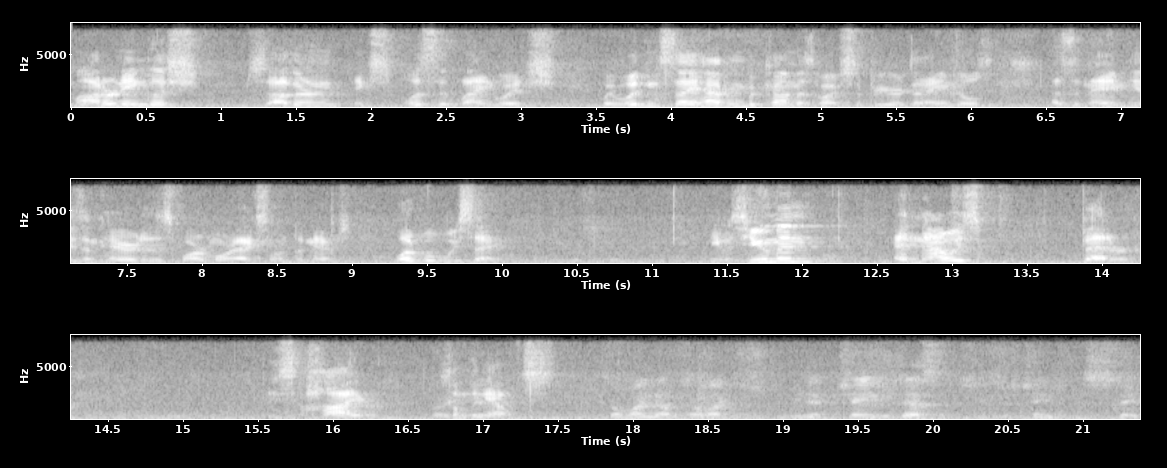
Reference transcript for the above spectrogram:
modern English, Southern explicit language, we wouldn't say having become as much superior to angels as the name he's inherited is far more excellent than theirs. What would we say? He was human, and now he's better. He's higher, Right. something else. So my notes are like, he didn't change his essence, he just changed his state.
